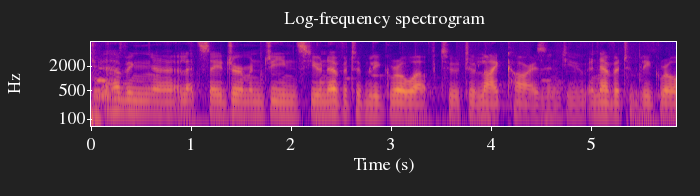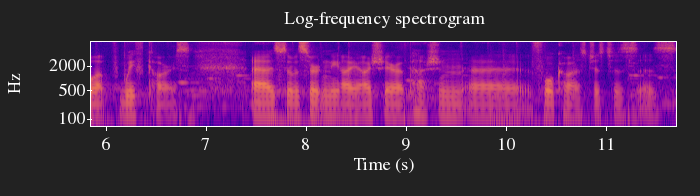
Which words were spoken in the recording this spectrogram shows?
Having, uh, let's say, German genes, you inevitably grow up to, to like cars and you inevitably grow up with cars. Uh, so certainly I, I, share a passion uh, for cars just as, as,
